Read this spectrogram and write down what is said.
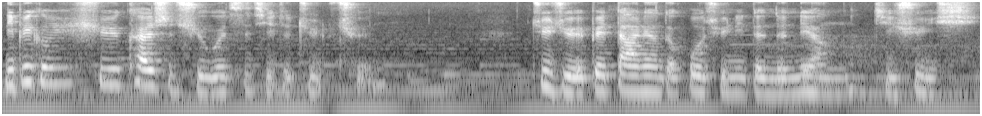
你必须开始取回自己的主权，拒绝被大量的获取你的能量及讯息。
